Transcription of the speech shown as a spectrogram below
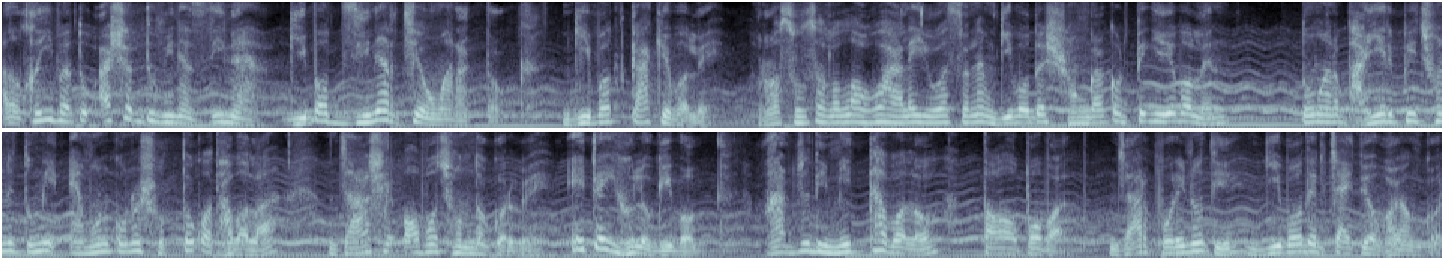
আল গীবাতু আসাদ্দু মিনা জিনা গিবত জিনার চেয়েও মারাত্মক। গিবত কাকে বলে? রসুল সাল্লাহ আলাই ওয়াসাল্লাম গিবতের সংজ্ঞা করতে গিয়ে বলেন, তোমার ভাইয়ের পেছনে তুমি এমন কোনো সত্য কথা বলা যা সে অপছন্দ করবে। এটাই হলো গিবদ আর যদি মিথ্যা বলো, তা অপবাদ, যার পরিণতি গিবদের চাইতেও ভয়ঙ্কর।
